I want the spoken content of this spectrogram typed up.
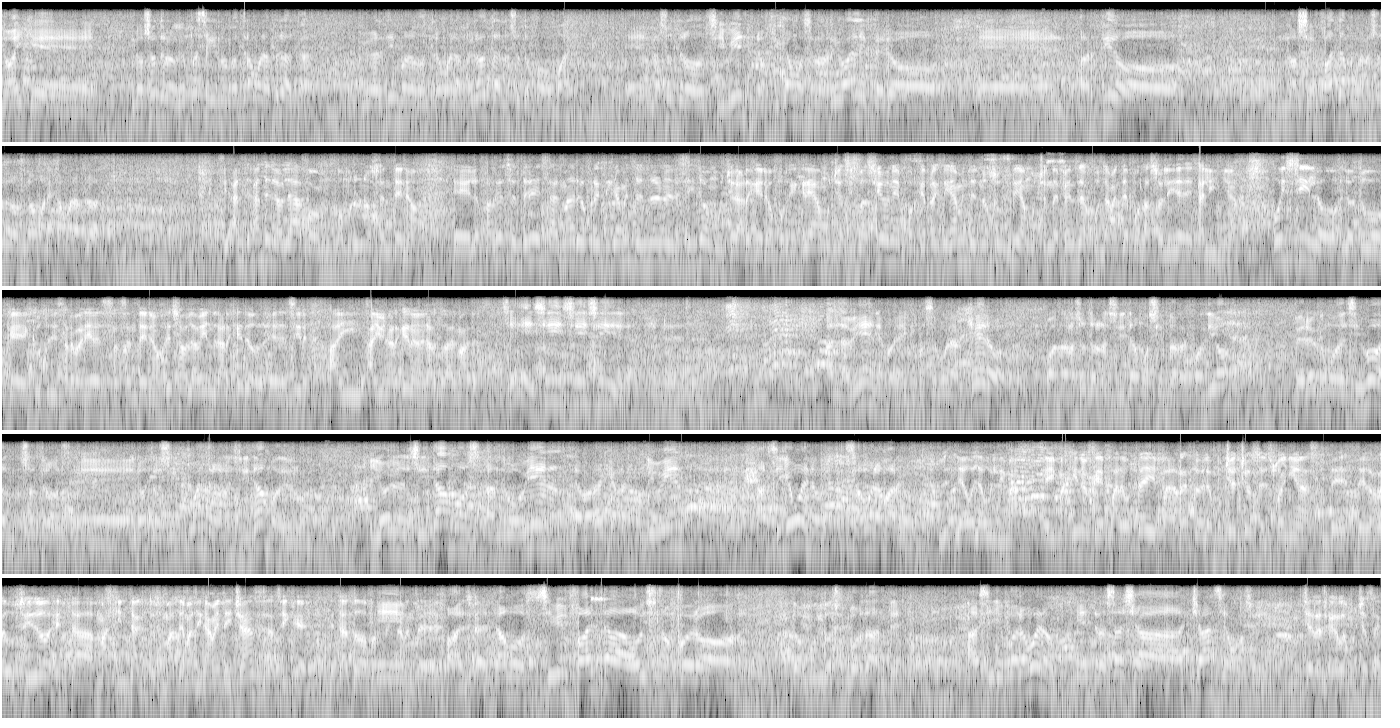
no hay que. Nosotros lo que pasa es que no encontramos la pelota. El primer tiempo no encontramos la pelota, nosotros jugamos mal. Eh, nosotros, si bien nos fijamos en los rivales, pero eh, el partido nos empata porque nosotros no manejamos la pelota antes, lo hablaba con, Bruno Centeno. Eh, los partidos centrales Almagro prácticamente no necesitó mucho el arquero porque creaba muchas situaciones, porque prácticamente no sufría mucho en defensa justamente por la solidez de esta línea. Hoy sí lo, tuvo que, utilizar varias veces a Centeno. ¿Eso habla bien del arquero? Es decir, hay, un arquero en el arco de Almagro. Sí, sí, sí, sí. Anda bien, es que más es buen arquero. Cuando nosotros lo necesitamos siempre respondió. Pero es como decís vos, nosotros eh, en otros encuentros necesitamos de Bruno. Y hoy lo necesitamos, anduvo bien, la verdad que respondió bien. Así que bueno, sabor amargo. Le, hago la última. E imagino que para usted y para el resto de los muchachos el sueño del reducido está más que intacto. Matemáticamente hay chances, así que está todo perfectamente. falta. Estamos, si bien falta, hoy se nos fueron dos puntos importantes. Así que bueno, bueno, mientras haya chance vamos a seguir. Muchas gracias, Carlos. Muchas gracias.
